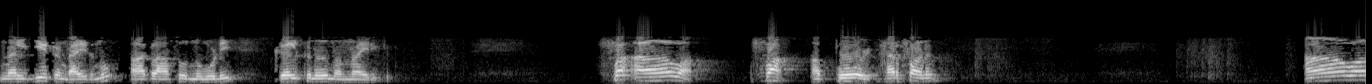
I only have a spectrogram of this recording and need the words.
നൽകിയിട്ടുണ്ടായിരുന്നു. ആ ക്ലാസ് ഒന്നുകൂടി കേൾക്കുന്നത് നന്നായിരിക്കും. ഫ ആവ ഫ അപ്പോൾ ഹർഫാണ്. ആവാ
